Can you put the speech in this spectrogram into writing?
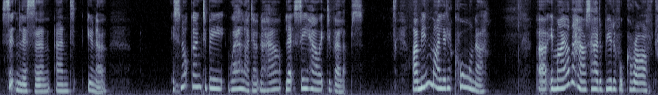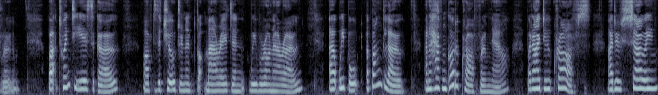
sit and listen, and you know, it's not going to be, well, I don't know how. Let's see how it develops. I'm in my little corner. Uh, in my other house, I had a beautiful craft room, but 20 years ago, after the children had got married and we were on our own, uh, we bought a bungalow. And I haven't got a craft room now, but I do crafts. I do sewing.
